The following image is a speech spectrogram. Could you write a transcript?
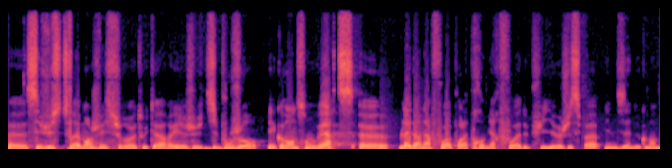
Euh, c'est juste vraiment, je vais sur euh, Twitter et je dis bonjour, les commandes sont ouvertes. Euh, la dernière fois, pour la première fois depuis, je sais pas, une dizaine de commandes.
